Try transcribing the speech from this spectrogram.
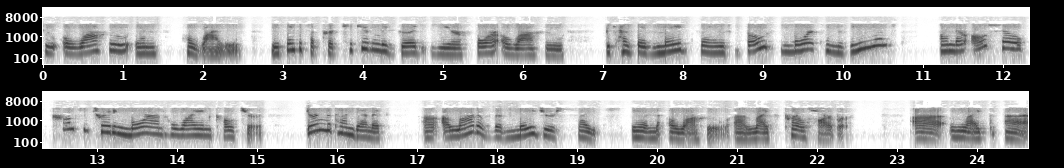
to Oahu in Hawaii. We think it's a particularly good year for Oahu because they've made things both more convenient and they're also concentrating more on Hawaiian culture. During the pandemic, uh, a lot of the major sites in Oahu, uh, like Pearl Harbor, uh, like uh,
